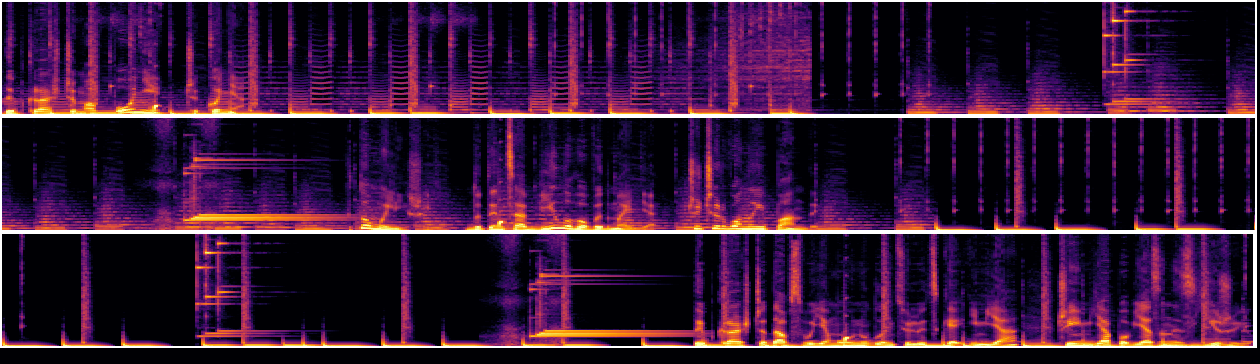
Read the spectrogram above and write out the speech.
Ти б краще мав поні чи коня. Хто миліший? Дитинця білого ведмедя чи червоної панди? Ти б краще дав своєму онубленцю людське ім'я чи ім'я пов'язане з їжею.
